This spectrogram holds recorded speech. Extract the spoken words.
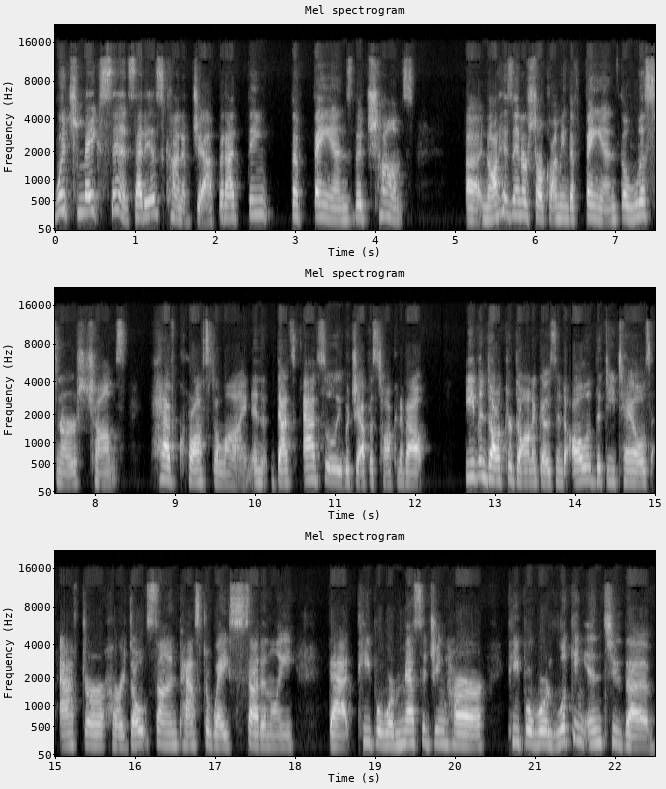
which makes sense. That is kind of Jeff. But I think the fans, the chumps, uh, not his inner circle, I mean, the fans, the listeners, chumps, have crossed a line. And that's absolutely what Jeff was talking about. Even Dr. Donna goes into all of the details after her adult son passed away suddenly, that people were messaging her, people were looking into the,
